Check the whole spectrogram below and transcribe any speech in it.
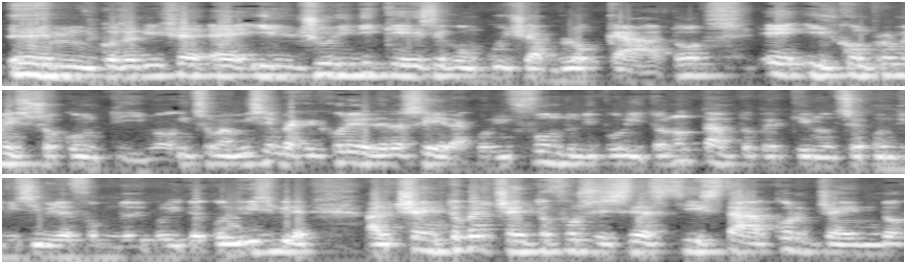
ehm, cosa dice, è il giuridichese con cui ci ha bloccato e il compromesso continuo. Insomma, mi sembra che il Corriere della Sera con il fondo di Polito, non tanto perché non sia condivisibile il fondo di Polito, è condivisibile al 100%, forse si, si sta accorgendo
